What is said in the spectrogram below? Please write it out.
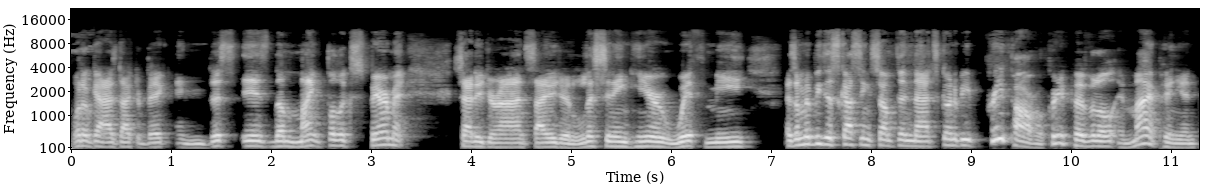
What up, guys? Dr. Vic, and this is the Mindful Experiment. Excited you're on, excited you're listening here with me as I'm going to be discussing something that's going to be pretty powerful, pretty pivotal, in my opinion.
